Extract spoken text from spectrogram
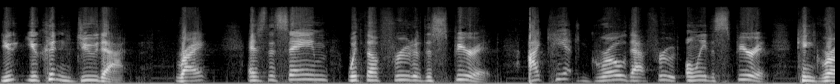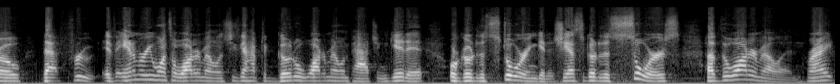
you you couldn't do that, right? And it's the same with the fruit of the spirit. I can't grow that fruit. Only the Spirit can grow that fruit. If Anna Marie wants a watermelon, she's going to have to go to a watermelon patch and get it, or go to the store and get it. She has to go to the source of the watermelon, right?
